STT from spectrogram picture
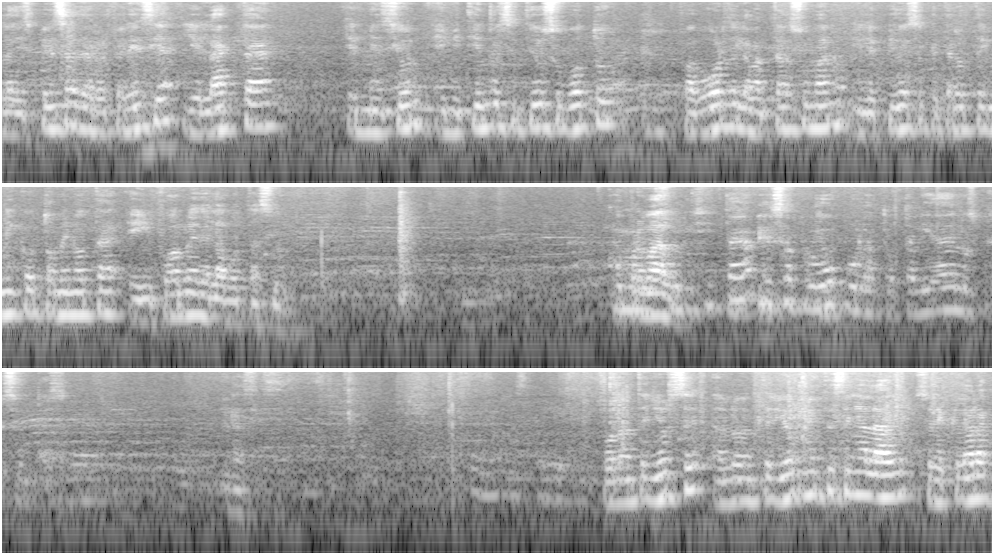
la dispensa de referencia y el acta en mención emitiendo el sentido de su voto favor de levantar su mano y le pido al secretario técnico tome nota e informe de la votación. Como Aprobado. lo solicita, es aprobado por la totalidad de los presentes. Gracias. Por lo, anterior, a lo anteriormente señalado, se declara,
